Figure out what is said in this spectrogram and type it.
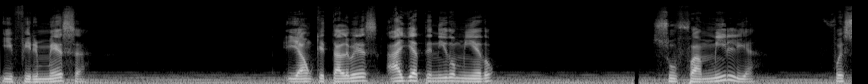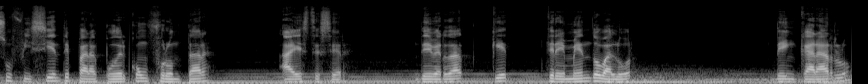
y firmeza. Y aunque tal vez haya tenido miedo, su familia fue suficiente para poder confrontar a este ser. De verdad, qué tremendo valor de encararlo.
